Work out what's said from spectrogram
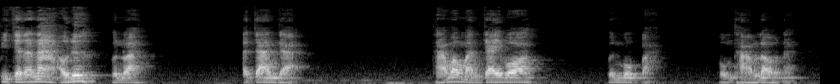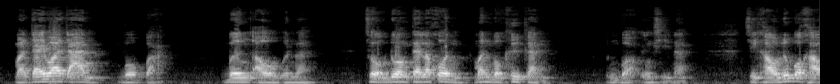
พิจารณาเอาเด้อเพิ่นว่า อาจารย์กะ ถามว่ามั่นใจบ่เพิ่นบ่ปาก ผมถามเรานะมั่นใจว่าอาจารย์บ่ปาก เบิ่งเอาเพิ่นว่าโชคดวงแต่ละคนมันบ่คือกันเพิ่นบอกจังซี่นะสิเขาหรือบ่เขา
